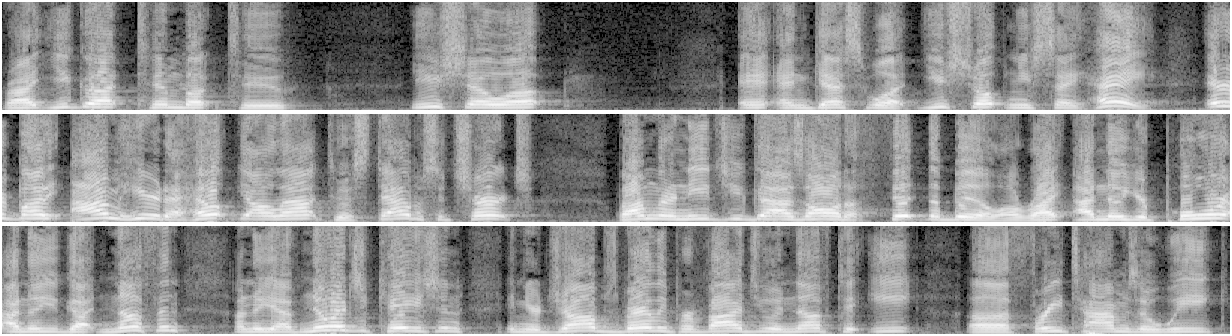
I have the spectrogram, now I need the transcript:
right? You got Timbuktu. You show up, and, and guess what? You show up and you say, hey, everybody, I'm here to help y'all out to establish a church, but I'm going to need you guys all to fit the bill, all right? I know you're poor. I know you've got nothing. I know you have no education, and your jobs barely provide you enough to eat uh, three times a week.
